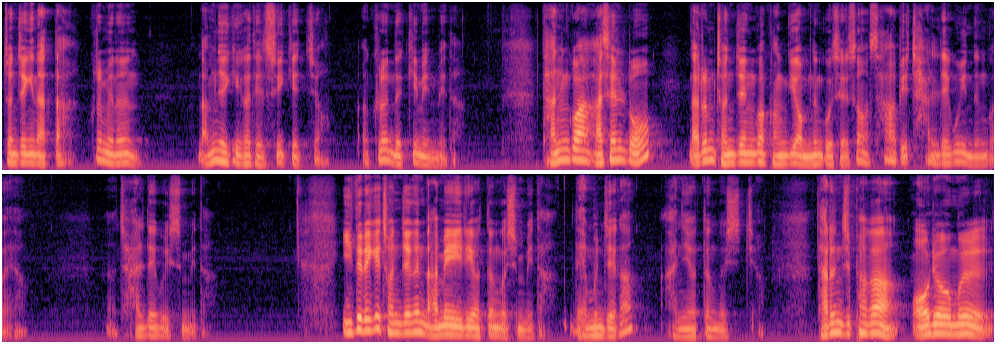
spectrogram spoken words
전쟁이 났다 그러면은 남 얘기가 될 수 있겠죠. 어, 그런 느낌입니다. 단과 아셀도 나름 전쟁과 관계 없는 곳에서 사업이 잘 되고 있는 거예요. 잘 되고 있습니다. 이들에게 전쟁은 남의 일이었던 것입니다. 내 문제가 아니었던 것이죠. 다른 지파가 어려움을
